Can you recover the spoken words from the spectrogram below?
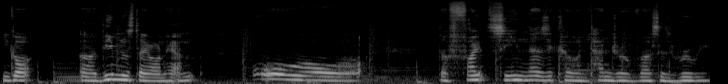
you got uh, Demon Slayer on hand. oh, the fight scene Nezuko and Tanjiro versus Rui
